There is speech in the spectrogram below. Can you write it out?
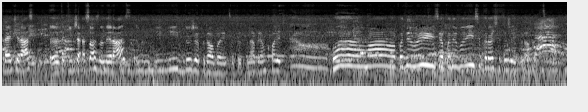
третій раз, е, такий вже осознаний раз, їй дуже подобається тут. Вона прям ходить. Вау, мама, подивися, подивися. Коротше, дуже їй подобається.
